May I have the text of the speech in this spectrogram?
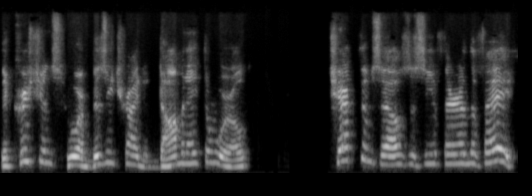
that Christians who are busy trying to dominate the world check themselves to see if they're in the faith.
